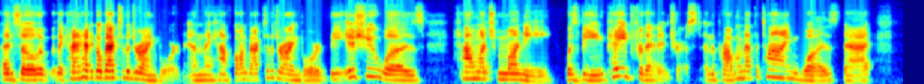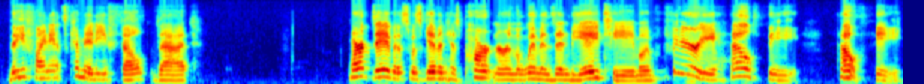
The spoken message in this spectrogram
And so they kind of had to go back to the drawing board, and they have gone back to the drawing board. The issue was how much money was being paid for that interest, and the problem at the time was that the finance committee felt that Mark Davis was given his partner in the women's NBA team a very healthy, healthy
